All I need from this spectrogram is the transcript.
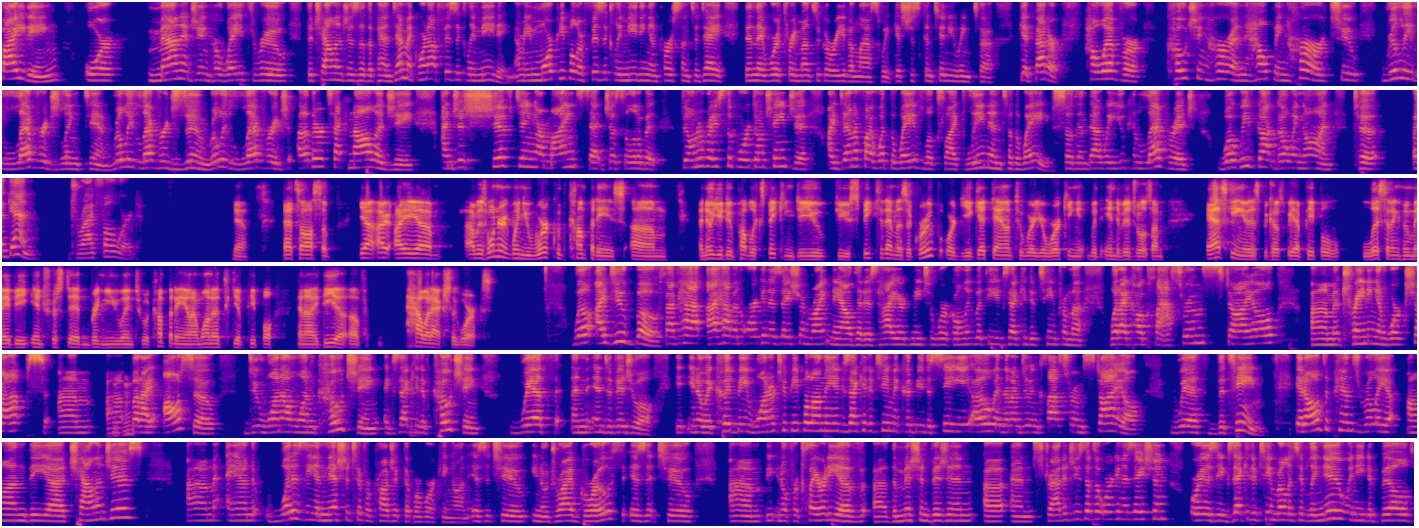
fighting or managing her way through the challenges of the pandemic, we're not physically meeting. I mean, more people are physically meeting in person today than they were three months ago or even last week. It's just continuing to get better. However, coaching her and helping her to really leverage LinkedIn, really leverage Zoom, really leverage other technology, and just shifting our mindset just a little bit don't erase the board, don't change it. Identify what the wave looks like, lean into the wave. So then that way you can leverage what we've got going on to, again, drive forward. Yeah, that's awesome. Yeah, I, I, um, I was wondering when you work with companies, um, I know you do public speaking. Do you do you speak to them as a group, or do you get down to where you're working with individuals? I'm asking you this because we have people listening who may be interested in bringing you into a company. And I wanted to give people an idea of how it actually works. Well, I do both. I've had I have an organization right now that has hired me to work only with the executive team from a what I call classroom style um, training and workshops. Um, uh, mm-hmm. But I also do one-on-one coaching, executive mm-hmm. coaching with an individual. You know, it could be one or two people on the executive team, it could be the CEO, and then I'm doing classroom style with the team. It all depends really on the uh, challenges um, and what is the initiative or project that we're working on? Is it to, you know, drive growth? Is it to, um, you know, for clarity of uh, the mission, vision, uh, and strategies of the organization? Or is the executive team relatively new? We need to build,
